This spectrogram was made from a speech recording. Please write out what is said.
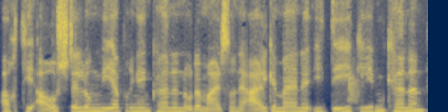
auch die Ausstellung näher bringen können oder mal so eine allgemeine Idee geben können.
